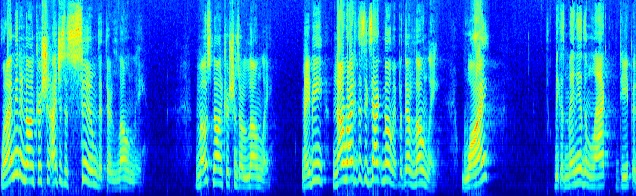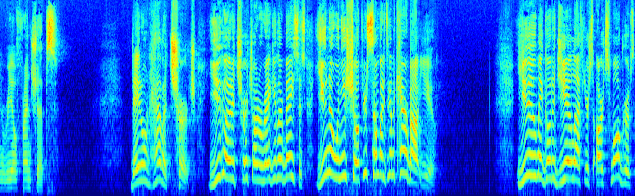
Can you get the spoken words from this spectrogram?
When I meet a non Christian, I just assume that they're lonely. Most non Christians are lonely. Maybe not right at this exact moment, but they're lonely. Why? Because many of them lack deep and real friendships. They don't have a church. You go to church on a regular basis. You know when you show up here, somebody's going to care about you. You may go to GLF, your, our small groups,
